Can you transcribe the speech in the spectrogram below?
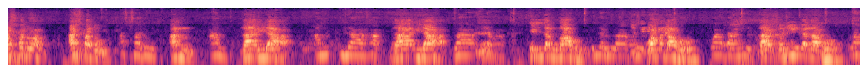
আশহাদু আন আশহাদু আসাদু আন। আন। লা ইলাহা। আন ইলাহা। লা ইলাহা। লা ইলাহা। ইল্লাল্লাহু। ইল্লাল্লাহু। ওয়াহদাহু। ওয়াদাহু লা শারীকা লাহু। লা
